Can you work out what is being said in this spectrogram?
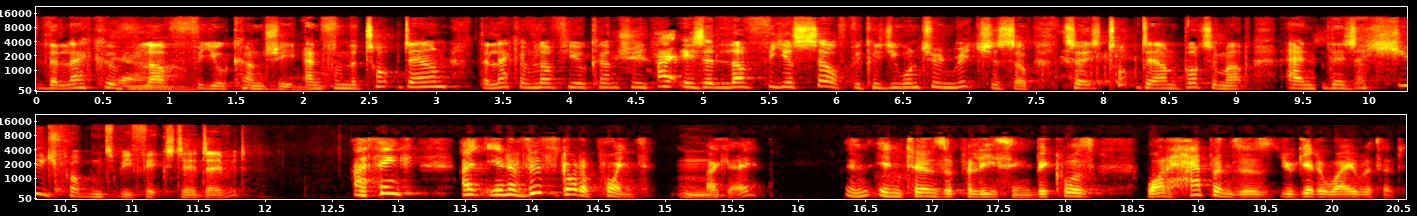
the lack of yeah. love for your country. And from the top down, the lack of love for your country I, is a love for yourself because you want to enrich yourself. So it's top down, bottom up, and there's a huge problem to be fixed here, David. I think, I, you know, Viv's got a point. mm. okay, in, in terms of policing, because what happens is you get away with it.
